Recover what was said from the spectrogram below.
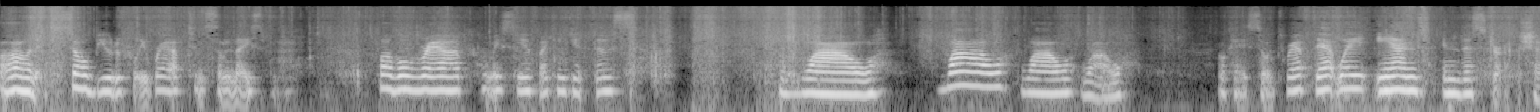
Oh, and it's so beautifully wrapped in some nice bubble wrap. Let me see if I can get this. Wow. Wow, wow, wow. Okay, so it's wrapped that way and in this direction.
